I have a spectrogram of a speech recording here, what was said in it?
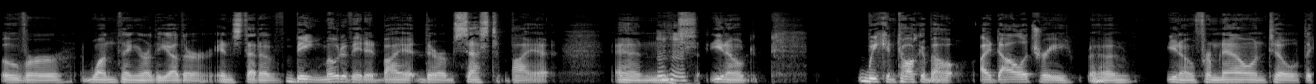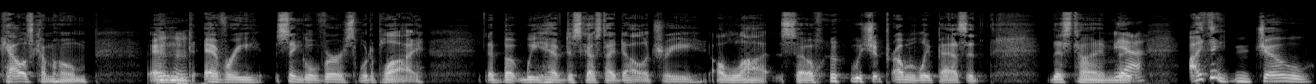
over one thing or the other instead of being motivated by it they're obsessed by it and mm-hmm. you know we can talk about idolatry uh, you know from now until the cows come home and mm-hmm. every single verse would apply but we have discussed idolatry a lot so we should probably pass it this time but yeah I think Joe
